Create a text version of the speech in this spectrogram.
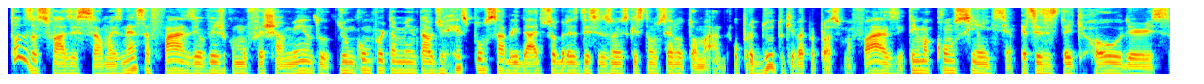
Todas as fases são, mas nessa fase eu vejo como um fechamento de um comportamental de responsabilidade sobre as decisões que estão sendo tomadas. O produto que vai para a próxima fase tem uma consciência. Esses stakeholders,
